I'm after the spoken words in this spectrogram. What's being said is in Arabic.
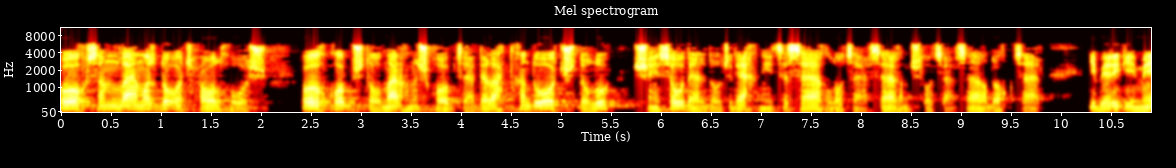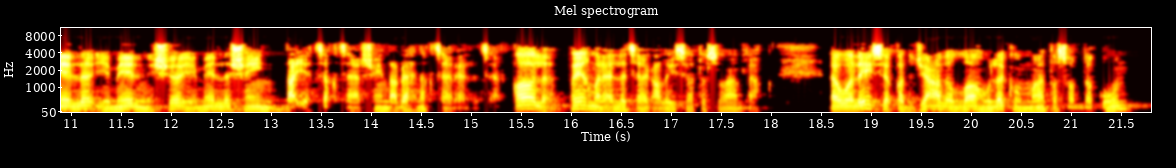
أوخ سن لا مز دو أتش حول خوش أوخ قبش دول مرخنش قب تار دلحت خن دو أتش دلو شين سودال دولج دخني تساغ لو تار ساغ نش لو تار ساغ دوق تار يبرق يميل يميل نشا يميل شين دع يتسق تار شين دع بهنق تار قال بيغمر ألا تار عليه الصلاة والسلام دق أوليس قد جعل الله لكم ما تصدقون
